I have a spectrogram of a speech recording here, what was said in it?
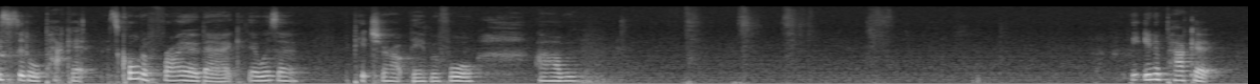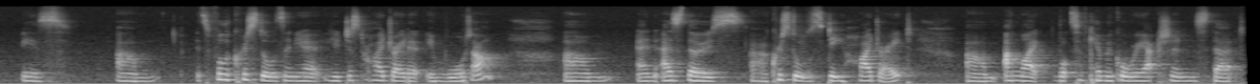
this little packet, it's called a Frio bag. There was a picture up there before. Um, the inner packet is um, it's full of crystals and you, you just hydrate it in water. Um, and as those uh, crystals dehydrate um, unlike lots of chemical reactions that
